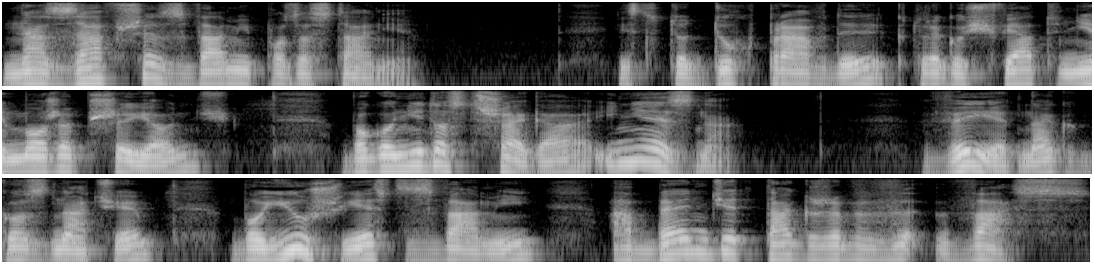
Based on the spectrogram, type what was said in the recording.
na zawsze z wami pozostanie. Jest to duch prawdy, którego świat nie może przyjąć, bo go nie dostrzega i nie zna. Wy jednak go znacie, bo już jest z wami, a będzie także w was.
